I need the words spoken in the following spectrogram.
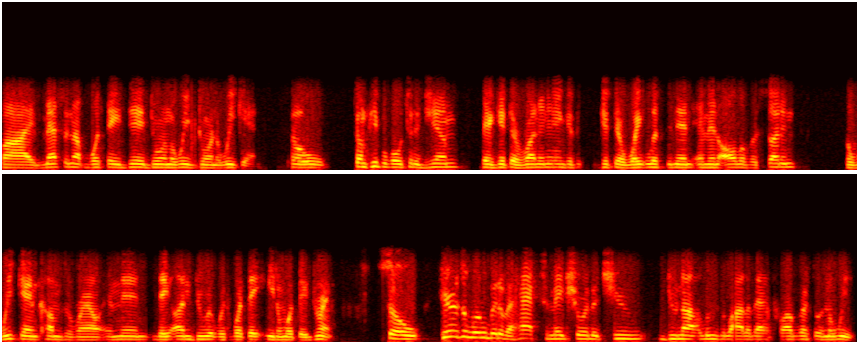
by messing up what they did during the week during the weekend. So some people go to the gym, they get their running in, get, get their weightlifting in, and then all of a sudden the weekend comes around and then they undo it with what they eat and what they drink. So here's a little bit of a hack to make sure that you do not lose a lot of that progress during the week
